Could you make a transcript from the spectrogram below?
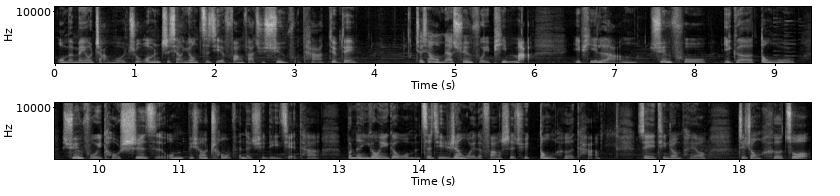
我们没有掌握住，我们只想用自己的方法去驯服它，对不对？就像我们要驯服一匹马、一匹狼，驯服一个动物，驯服一头狮子，我们必须要充分的去理解它，不能用一个我们自己认为的方式去恫吓它。所以，听众朋友，这种合作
